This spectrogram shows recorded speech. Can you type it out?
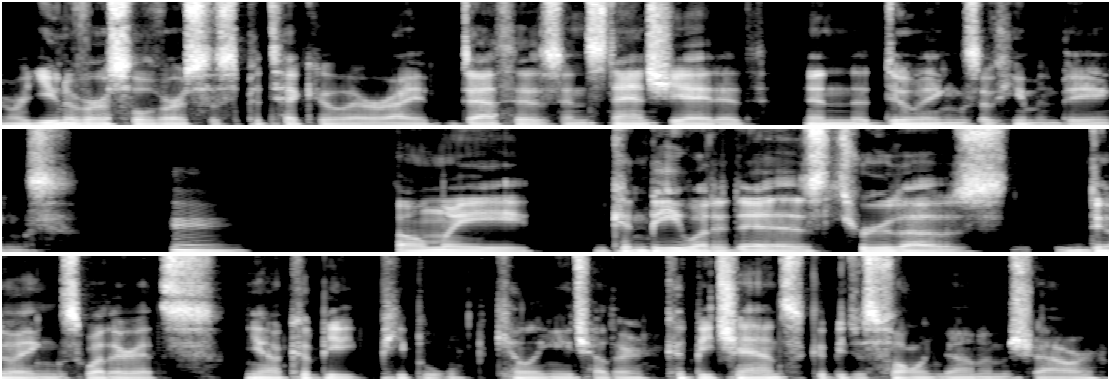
or universal versus particular, right? Death is instantiated in the doings of human beings. Mm. Only can be what it is through those doings, whether it's, you know, it could be people killing each other, could be chance, could be just falling down in the shower,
